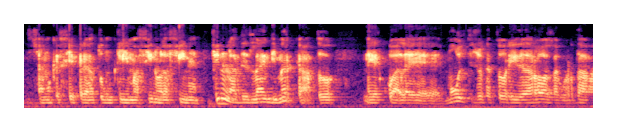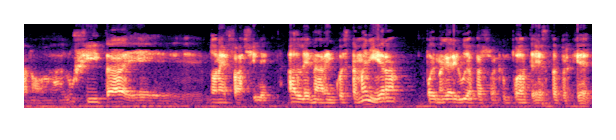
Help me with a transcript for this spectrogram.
diciamo che si è creato un clima fino alla fine, fino alla deadline di mercato nel quale molti giocatori della Rosa guardavano all'uscita e non è facile allenare in questa maniera poi magari lui ha perso anche un po' la testa perché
